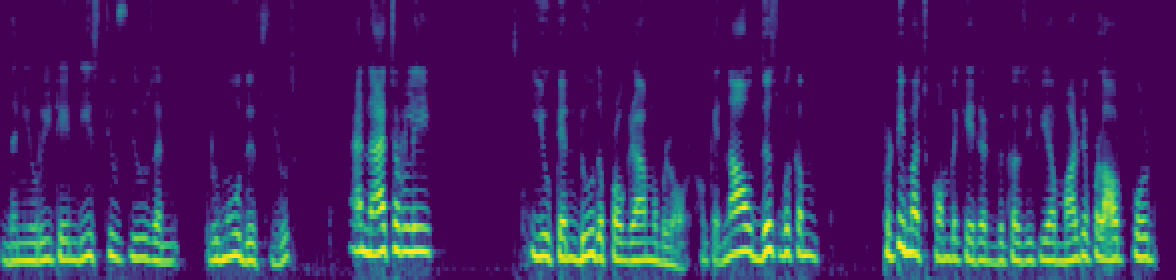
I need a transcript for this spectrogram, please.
then you retain these two fuse and remove this fuse and naturally you can do the programmable OR. Okay, now this become pretty much complicated because if you have multiple outputs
